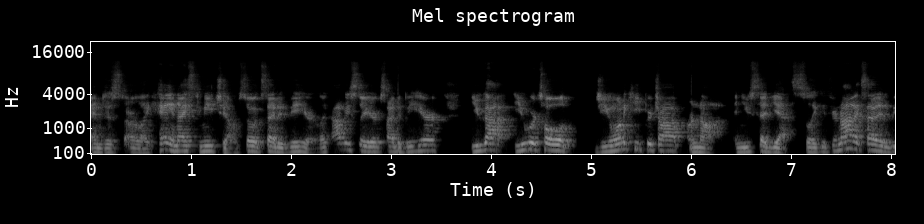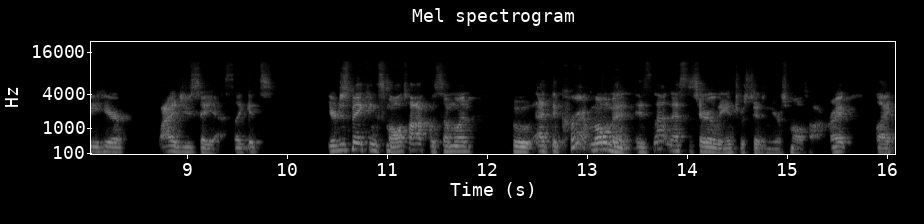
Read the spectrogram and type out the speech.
and just are like, "Hey, nice to meet you. I'm so excited to be here." Like, obviously, you're excited to be here. You got, you were told, "Do you want to keep your job or not?" And you said yes. So, like, if you're not excited to be here, why did you say yes? Like, it's you're just making small talk with someone who, at the current moment, is not necessarily interested in your small talk, right? Like,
